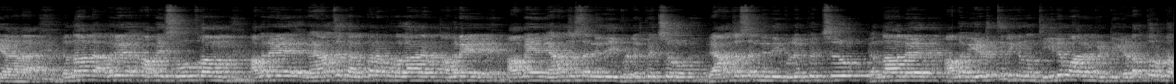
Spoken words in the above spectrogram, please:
നിലവിളിച്ചുകൊണ്ടിരിക്കുകയാണ് എന്നാൽ അവർ അവയെ സൂത്രം അവരെ രാജകൽപ്പന പ്രകാരം അവരെ അവയെ രാജസന്നിധി വിളിപ്പിച്ചു രാജസന്നിധി വിളിപ്പിച്ചു. എന്നാൽ അവർ എടുത്തിരിക്കുന്ന തീരുമാനം വിട്ട് ഇടത്തോട്ടോ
